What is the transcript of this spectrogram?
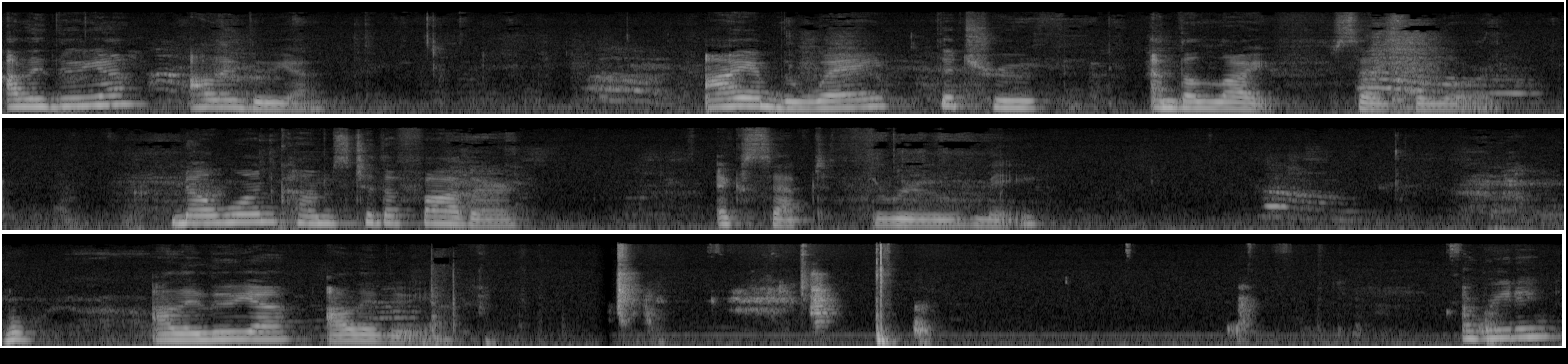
Alleluia, Alleluia. I am the way, the truth, and the life, says the Lord. No one comes to the Father except through me. Alleluia, Alleluia. A reading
